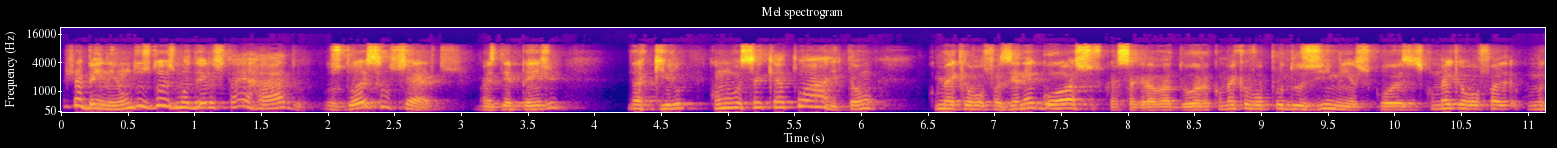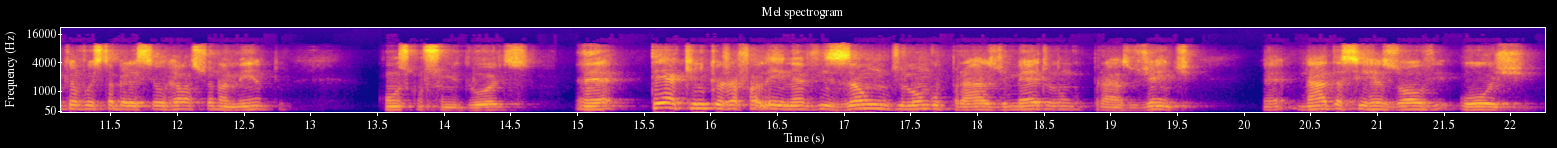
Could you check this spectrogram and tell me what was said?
Veja bem, nenhum dos dois modelos está errado. Os dois são certos, mas depende daquilo como você quer atuar. Então, como é que eu vou fazer negócios com essa gravadora? Como é que eu vou produzir minhas coisas? Como é que eu vou fazer, como é que eu vou estabelecer o relacionamento com os consumidores? É, ter aquilo que eu já falei, né? Visão de longo prazo, de médio e longo prazo. Gente, é, nada se resolve hoje,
